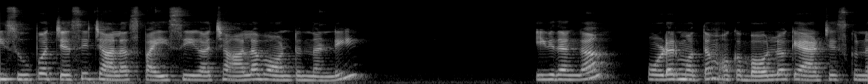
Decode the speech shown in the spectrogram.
ఈ సూప్ వచ్చేసి చాలా స్పైసీగా చాలా బాగుంటుందండి. ఈ విధంగా పౌడర్ మొత్తం ఒక బౌల్లోకి యాడ్ చేసుకున్న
